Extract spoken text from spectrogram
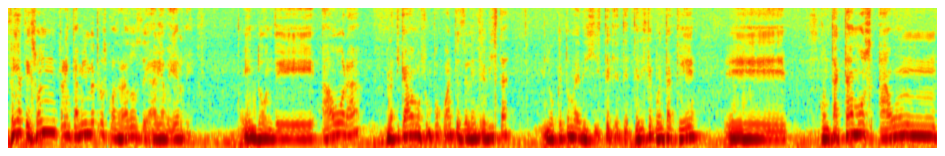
Fíjate, son 30 mil metros cuadrados de área verde, en donde ahora, platicábamos un poco antes de la entrevista, lo que tú me dijiste, que te, te diste cuenta que eh, contactamos a un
